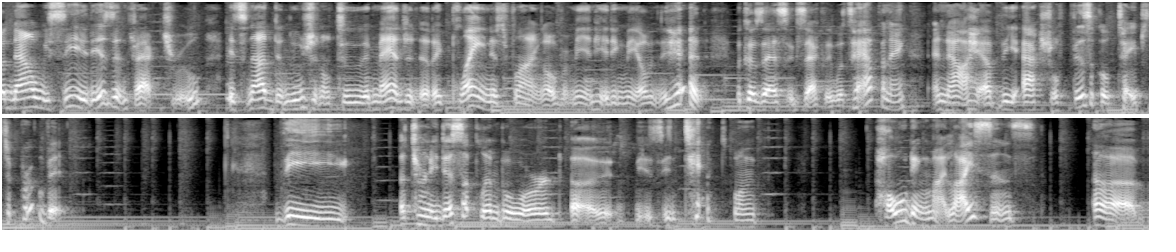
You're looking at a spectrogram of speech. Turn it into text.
But now we see it is in fact true. It's not delusional to imagine that a plane is flying over me and hitting me over the head because that's exactly what's happening. And now I have the actual physical tapes to prove it. The Attorney Discipline Board uh, is intent on holding my license uh,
